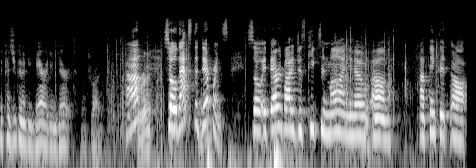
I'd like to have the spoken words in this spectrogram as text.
because you're going to be buried in dirt. That's right. Huh? Correct. So that's the difference. So if everybody just keeps in mind, you know, um, I think that uh,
